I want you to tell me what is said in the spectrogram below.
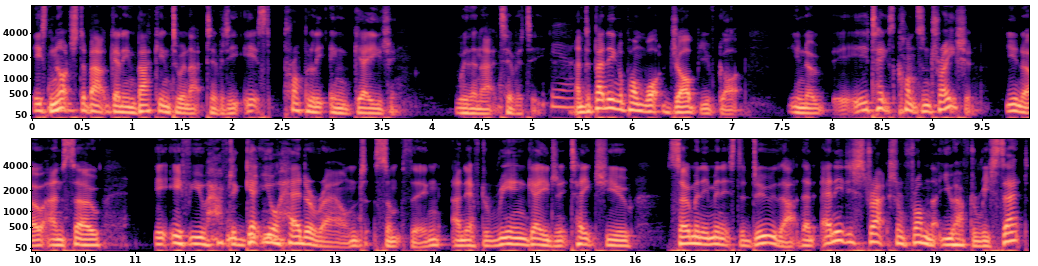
it's not just about getting back into an activity; it's properly engaging with an activity. Yeah. And depending upon what job you've got, you know, it, it takes concentration. You know, and so if you have to get your mm-hmm. head around something and you have to re-engage and it takes you so many minutes to do that then any distraction from that you have to reset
